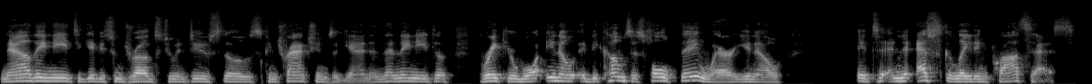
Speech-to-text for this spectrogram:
Now they need to give you some drugs to induce those contractions again. And then they need to break your water. You know, it becomes this whole thing where, you know, it's an escalating process.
